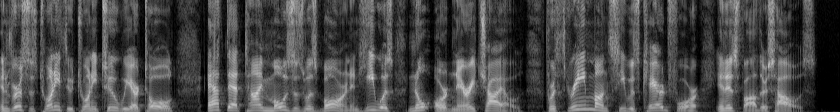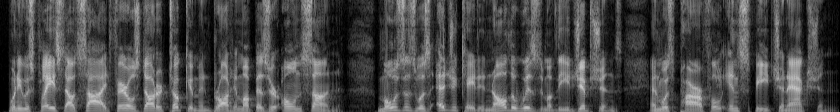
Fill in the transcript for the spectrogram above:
In verses 20 through 22, we are told, At that time Moses was born, and he was no ordinary child. For three months he was cared for in his father's house. When he was placed outside, Pharaoh's daughter took him and brought him up as her own son. Moses was educated in all the wisdom of the Egyptians and was powerful in speech and action.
